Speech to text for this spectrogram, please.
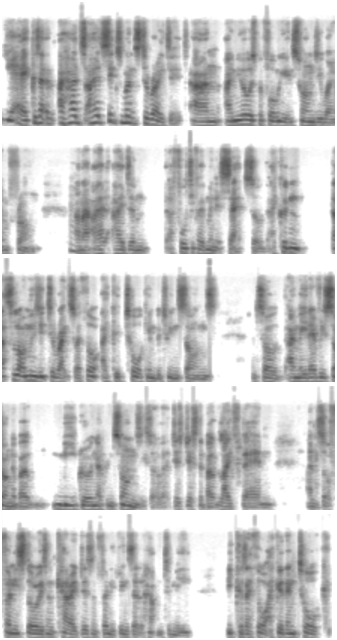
yeah, because I, I had I had six months to write it, and I knew I was performing it in Swansea, where I'm from, and I, I had, um, a 45 minute set, so I couldn't. That's a lot of music to write, so I thought I could talk in between songs, and so I made every song about me growing up in Swansea, so just just about life there, and and sort of funny stories and characters and funny things that had happened to me, because I thought I could then talk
